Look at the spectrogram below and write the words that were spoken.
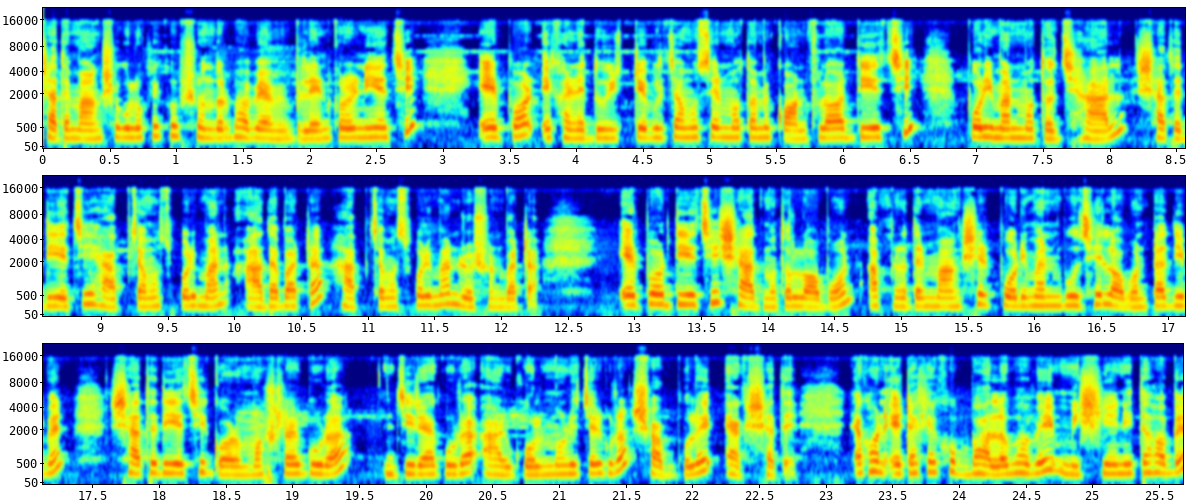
সাথে মাংসগুলোকে খুব সুন্দরভাবে আমি ব্লেন্ড করে নিয়েছি। এরপর এখানে দুই টেবিল চামচের মতো আমি কর্নফ্লাওয়ার দিয়েছি, পরিমাণ মতো ঝাল। সাথে দিয়েছি হাফ চামচ পরিমাণ আদা বাটা, হাফ চামচ পরিমাণ রসুন বাটা। এরপর দিয়েছি স্বাদ মতো লবণ। আপনাদের মাংসের পরিমাণ বুঝে লবণটা দিবেন। সাথে দিয়েছি গরম মশলার গুঁড়া, জিরা গুঁড়া আর গোলমরিচের গুঁড়া সবগুলোই একসাথে। এখন এটাকে খুব ভালোভাবে মিশিয়ে নিতে হবে।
